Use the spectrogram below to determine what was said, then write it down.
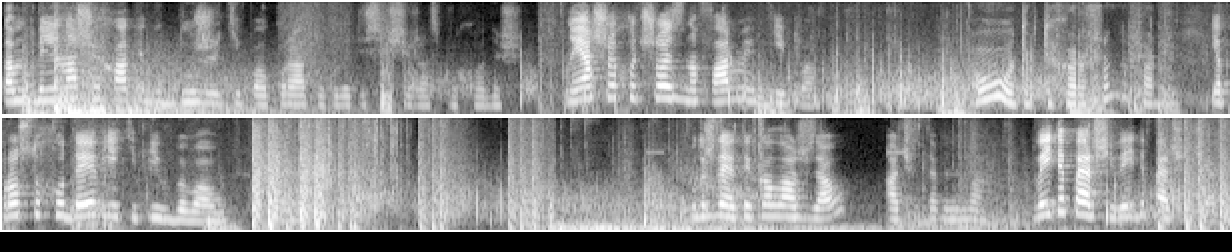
Там біля нашої хати будь дуже, типу, акуратно, коли ти ще раз проходиш. Ну я ще хоч щось нафармив, типу. О, так ти хорошо на фармі. Я просто ходив, я типів вбивав. Подожди, а ти калаш взяв? А, чи в тебе нема? Вийди перший, вийди перший, чекай.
